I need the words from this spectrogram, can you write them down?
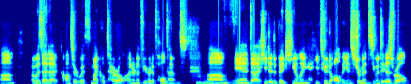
Um, I was at a concert with Michael Tyrrell. I don't know if you heard of Wholetones. Mm-hmm. Um, and uh, he did a big healing. He tuned all the instruments. He went to Israel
